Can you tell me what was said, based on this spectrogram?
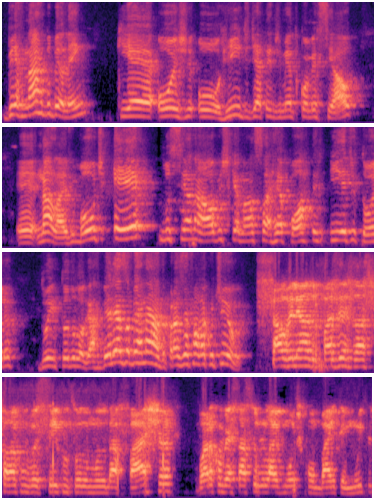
Bernardo Belém, que é hoje o RID de atendimento comercial é, na Live Mode, e Luciana Alves, que é nossa repórter e editora do Em Todo Lugar. Beleza, Bernardo? Prazer falar contigo. Salve, Leandro. Prazer falar com você e com todo mundo da faixa. Bora conversar sobre o Live Mode Combine. Tem muita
